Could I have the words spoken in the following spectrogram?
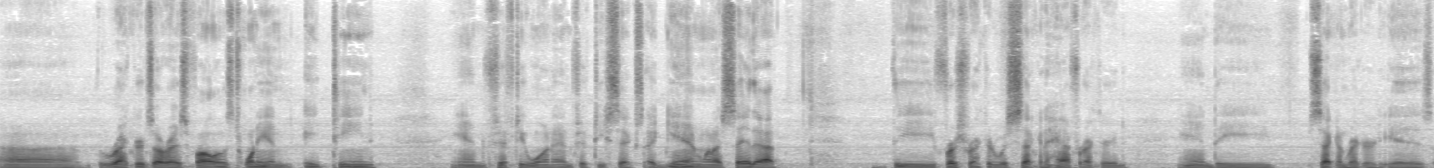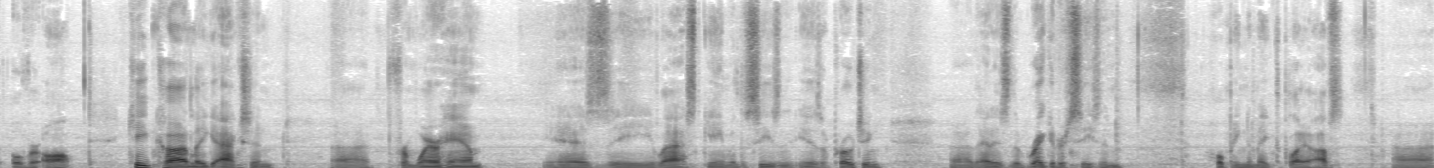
Uh, the records are as follows: 20 and 18, and 51 and 56. Again, when I say that, the first record was second half record, and the second record is overall. Cape Cod League action uh, from Wareham as the last game of the season is approaching. Uh, that is the regular season, hoping to make the playoffs. Uh,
